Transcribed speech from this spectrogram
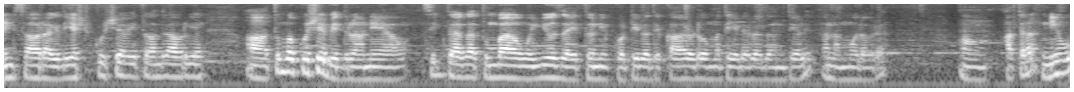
ಎಂಟು ಸಾವಿರ ಆಗಿದೆ. ಎಷ್ಟು ಖುಷಿ ಆಯಿತು ಅಂದರೆ ಅವ್ರಿಗೆ ತುಂಬ ಖುಷಿ ಬಿದ್ದರು ನೀವು ಸಿಕ್ಕಿದಾಗ ತುಂಬ ಯೂಸ್ ಆಯಿತು. ನೀವು ಕೊಟ್ಟಿರೋದು ಕಾರ್ಡು ಮತ್ತು ಹೇಳಿರೋದು ಅಂತೇಳಿ ನಮ್ಮೂರವ್ರೆ. ಆ ಥರ ನೀವು,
